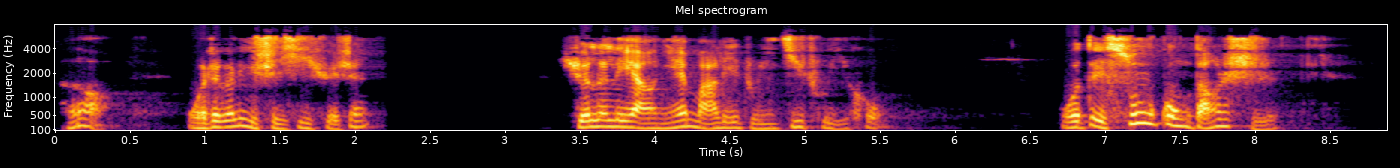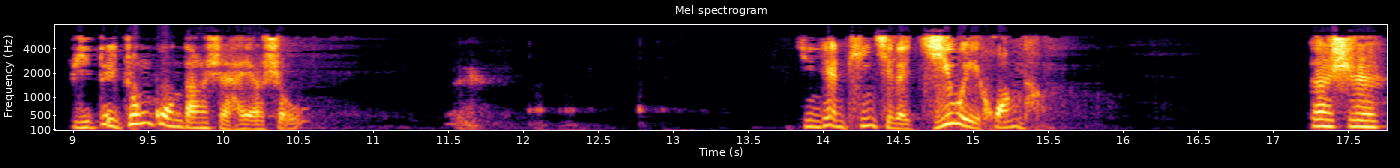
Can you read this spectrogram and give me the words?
很好，我这个历史系学生学了两年马列主义基础以后，我对苏共党史。比对中共当时还要熟，今天听起来极为荒唐，但是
